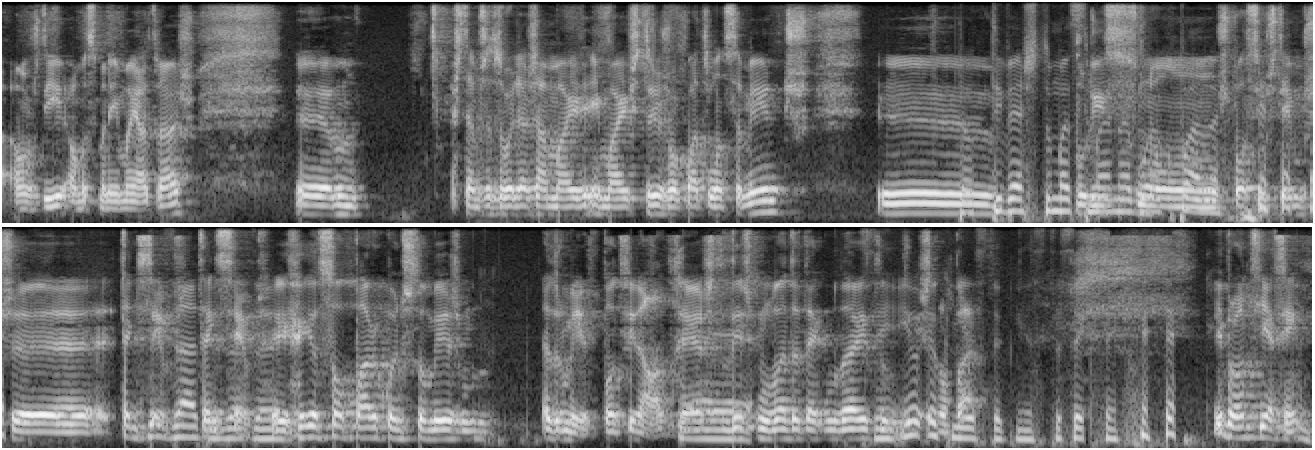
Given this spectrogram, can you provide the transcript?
há uns dias, há uma semana e meia atrás. Um, Estamos a trabalhar já mais, em mais 3 ou 4 lançamentos. Então eh, tiveste uma por semana isso, não, nos próximos tempos, uh, tenho sempre, exato, tenho exato, sempre. É. Eu só paro quando estou mesmo a dormir, ponto final. De resto, é... desde que me levanto até que me deito, sim, eu, eu não conheço, eu conheço, eu sei que sim. E pronto, e é assim.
